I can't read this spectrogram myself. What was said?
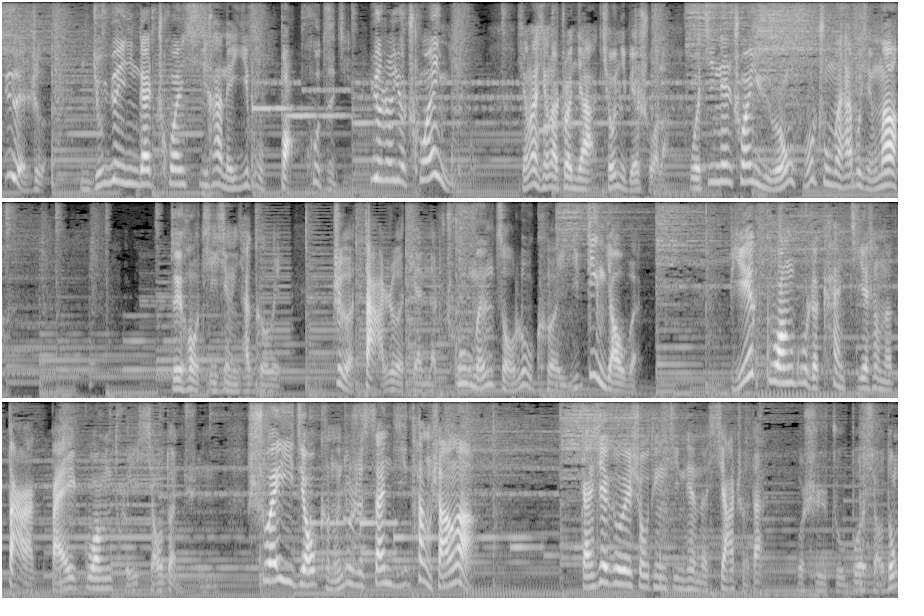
越热，你就越应该穿吸汗的衣服保护自己，越热越穿衣服。行了行了，专家，求你别说了，我今天穿羽绒服出门还不行吗？最后提醒一下各位，这大热天的，出门走路可一定要稳，别光顾着看街上的大白光腿小短裙，摔一跤可能就是三级烫伤啊！感谢各位收听今天的瞎扯淡，我是主播小东。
